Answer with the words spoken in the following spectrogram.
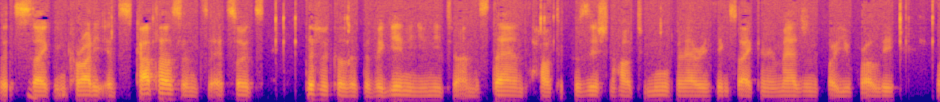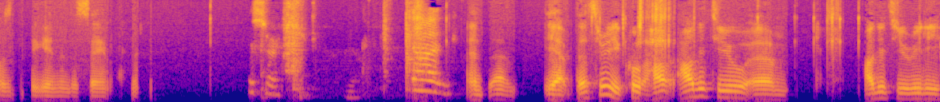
It's like in karate, it's katas, and it's, so it's difficult at the beginning. You need to understand how to position, how to move, and everything. So I can imagine for you probably was the beginning the same. Yes, sir. Uh, And um, yeah, that's really cool. How how did you um, how did you really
